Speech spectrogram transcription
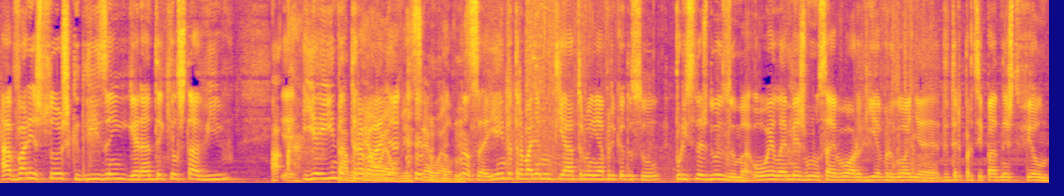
há várias pessoas que dizem e garantem que ele está vivo Ah, e- e ainda tá bem, é o trabalha. Elvis, é o Elvis. não sei, e ainda trabalha num teatro em África do Sul. Por isso, das duas, uma. Ou ele é mesmo um cyborg e a vergonha de ter participado neste filme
